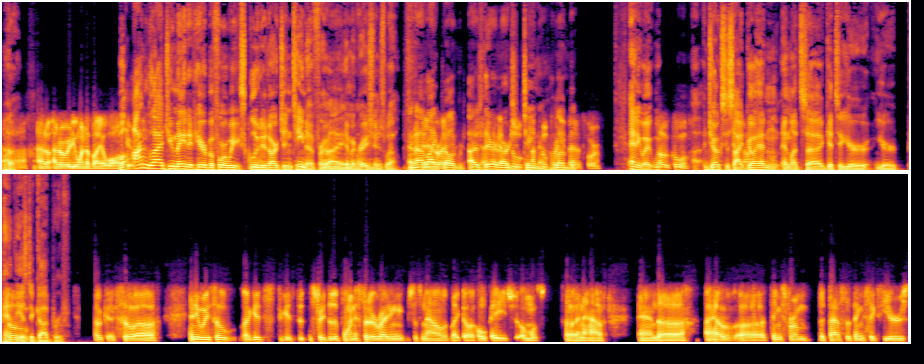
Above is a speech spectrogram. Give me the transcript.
Uh, I don't I don't really want to buy a wall Well, here. I'm glad you made it here before we excluded Argentina from Right, immigration as well. And I Yeah, liked right. all, I was Yeah, there in I feel- Argentina. I feel I loved it. for. Anyway, Oh, cool. uh, jokes aside, go ahead and, and let's uh, get to your your pantheistic God proof. Okay, so uh, anyway, so I get to get straight to the point. I started writing just now, like a whole page, almost uh, and a half, and uh, I have uh, things from the past, I think, six years.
